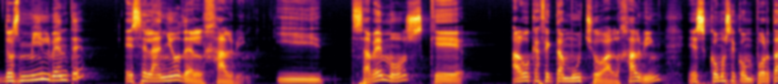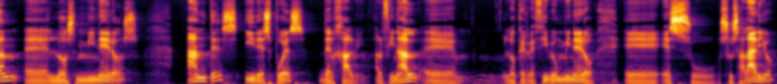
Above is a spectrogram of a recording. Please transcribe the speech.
2020 es el año del halving y sabemos que algo que afecta mucho al halving es cómo se comportan eh, los mineros antes y después del halving. Al final, eh, lo que recibe un minero eh, es su, salario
